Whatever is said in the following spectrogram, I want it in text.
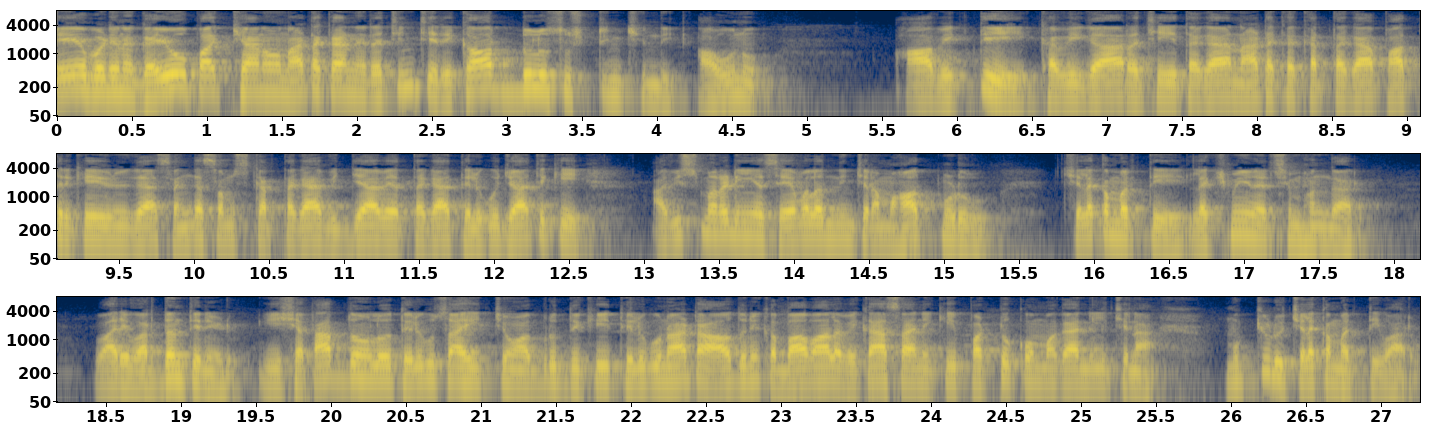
చేయబడిన గయోపాఖ్యానం నాటకాన్ని రచించి రికార్డులు సృష్టించింది. అవును. ఆ వ్యక్తి కవిగా రచయితగా నాటకకర్తగా పాత్రికేయునిగా సంఘ సంస్కర్తగా విద్యావేత్తగా తెలుగు జాతికి అవిస్మరణీయ సేవలందించిన మహాత్ముడు చిలకమర్తి లక్ష్మీ నరసింహం గారు. వారి వర్ధంతి నేడు. ఈ శతాబ్దంలో తెలుగు సాహిత్యం అభివృద్ధికి తెలుగునాట ఆధునిక భావాల వికాసానికి పట్టుకొమ్మగా నిలిచిన ముఖ్యుడు చిలకమర్తి వారు.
